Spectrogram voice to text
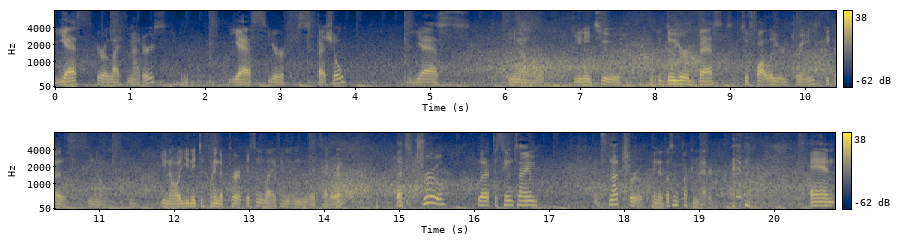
yes, your life matters. Yes, you're special. Yes, you know, you need to do your best to follow your dreams because, you know, you know, you need to find a purpose in life and, and etc. That's true, but at the same time, it's not true and it doesn't fucking matter. and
